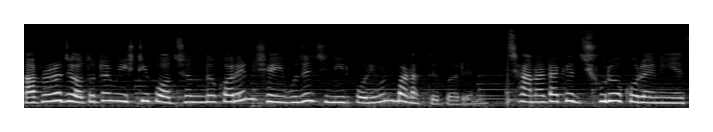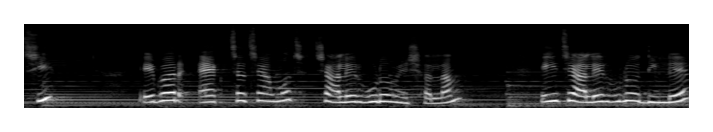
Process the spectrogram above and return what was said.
আপনারা যতটা মিষ্টি পছন্দ করেন সেই বুঝে চিনির পরিমাণ বাড়াতে পারেন। ছানাটাকে ঝুড়ো করে নিয়েছি। এবার এক চা চামচ চালের গুঁড়ো মেশালাম। এই চালের গুঁড়ো দিলে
